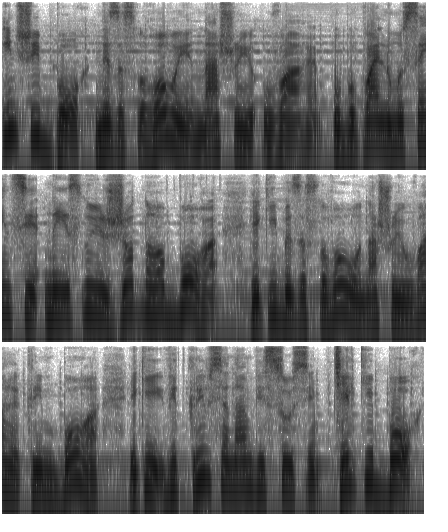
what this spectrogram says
інший Бог не заслуговує нашої уваги. У буквальному сенсі не існує жодного Бога, який би заслуговував нашої уваги, крім Бога, який відкрився нам в Ісусі. Тільки Бог,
